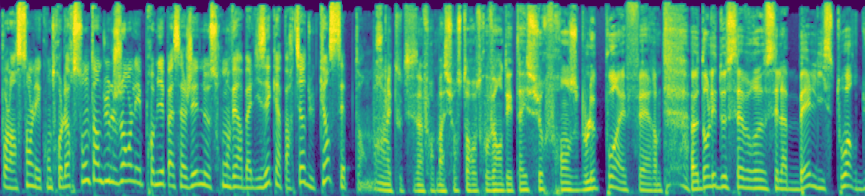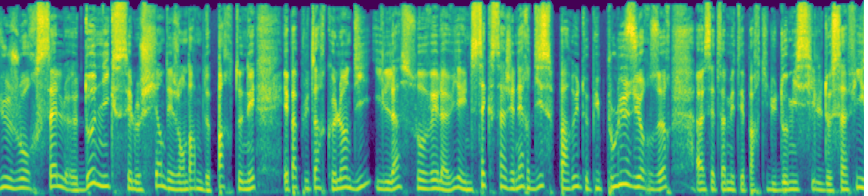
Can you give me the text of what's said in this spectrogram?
Pour l'instant, les contrôleurs sont indulgents. Les premiers passagers ne seront verbalisés qu'à partir du 15 septembre. Et toutes ces informations sont retrouvées en détail sur francebleu.fr. Euh, dans les Deux-Sèvres, c'est la belle histoire du jour, celle d'Onyx. C'est le chien des gendarmes de Partenay. Et pas plus tard que lundi, il a sauvé la vie à une sexagénaire disparue depuis plusieurs heures. Euh, cette femme était partie du domicile de sa fille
